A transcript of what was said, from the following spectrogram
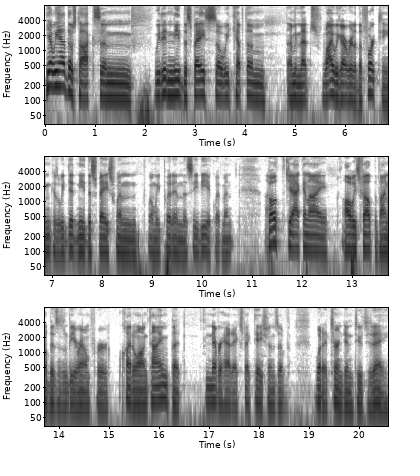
Yeah, we had those talks and we didn't need the space, so we kept them. I mean, that's why we got rid of the 14 because we did need the space when when we put in the CD equipment. Both Jack and I always felt the vinyl business would be around for quite a long time, but never had expectations of what it turned into today.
